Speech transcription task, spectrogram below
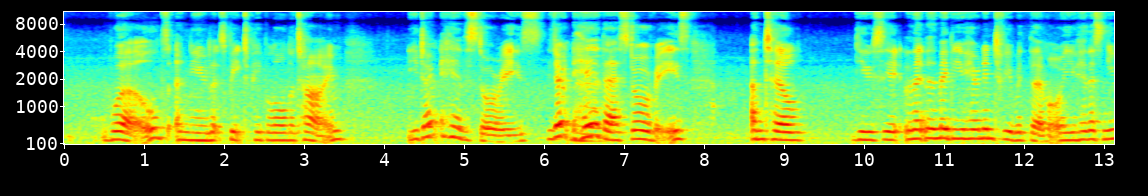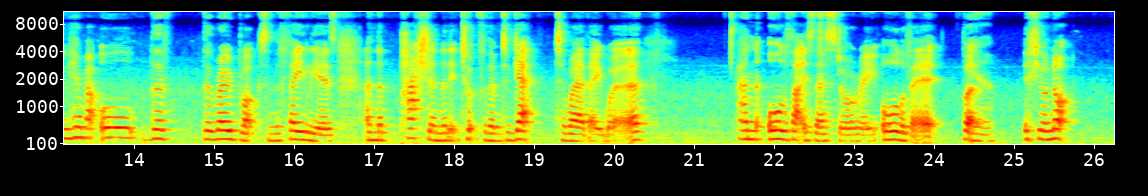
world and you let speak to people all the time, you don't hear the stories. You don't No. hear their stories until you see it, and then, maybe you hear an interview with them, or you hear this, and you hear about all the the roadblocks and the failures and the passion that it took for them to get to where they were. And all of that is their story, all of it. But yeah. if you're not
